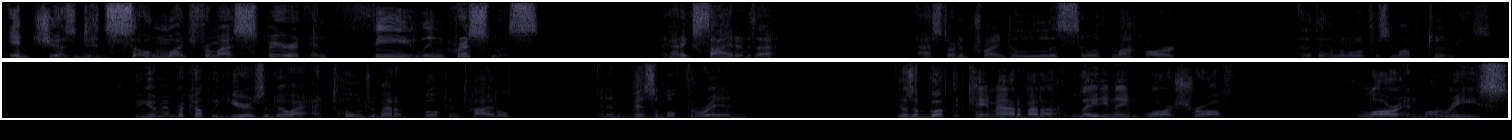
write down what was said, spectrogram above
it just did so much for my spirit and feeling Christmas. I got excited as I, I started trying to listen with my heart, and I think I'm going to look for some opportunities. You remember a couple years ago, I, I told you about a book entitled An Invisible Thread? There's a book that came out about a lady named Laura Schroff, Laura and Maurice.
